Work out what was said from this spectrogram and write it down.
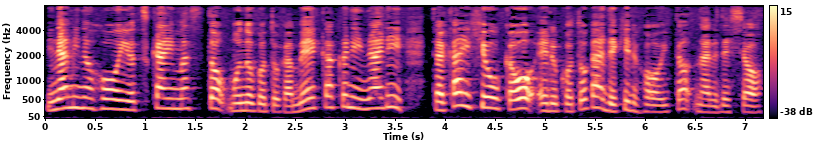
南の方位を使いますと物事が明確になり高い評価を得ることができる方位となるでしょ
